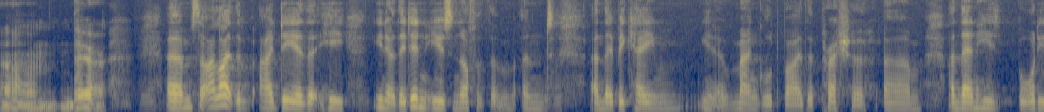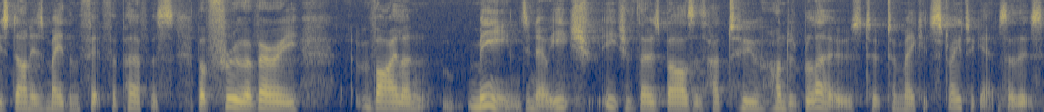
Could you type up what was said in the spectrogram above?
um, there. Um, so I like the idea that he, you know, they didn't use enough of them, and mm-hmm. and they became, you know, mangled by the pressure. Um, and then he, what he's done is made them fit for purpose, but through a very violent means. You know, each each of those bars has had 200 blows to, to make it straight again. So it's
